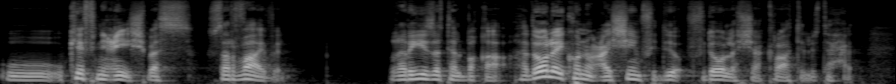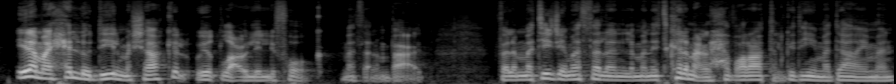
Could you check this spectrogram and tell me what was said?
وكيف نعيش بس survival غريزة البقاء. هذول يكونوا عايشين في, دو في دول الشاكرات اللي تحت. إلى ما يحلوا دي المشاكل ويطلعوا للي فوق مثلا بعد. فلما تيجي مثلا لما نتكلم عن الحضارات القديمة دائما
